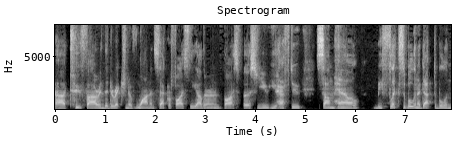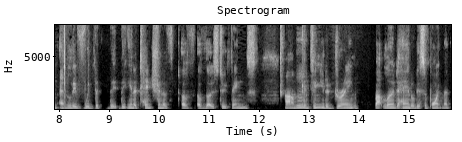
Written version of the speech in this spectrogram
uh, too far in the direction of one and sacrifice the other, and vice versa. You you have to somehow be flexible and adaptable and, and live with the, the, the inner tension of, of, of those two things. Um, mm. Continue to dream, but learn to handle disappointment.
